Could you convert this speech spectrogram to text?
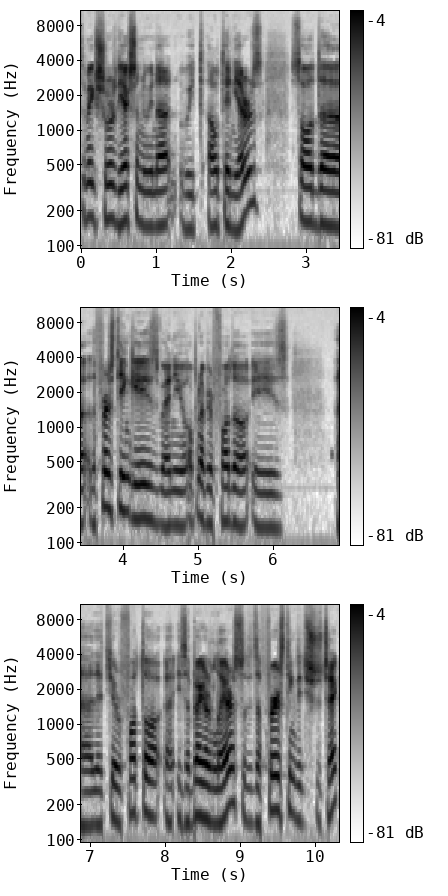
to make sure the action will not without any errors. So the the first thing is when you open up your photo is uh, that your photo uh, is a background layer so that's the first thing that you should check.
